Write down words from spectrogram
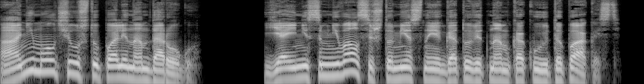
а они молча уступали нам дорогу. Я и не сомневался, что местные готовят нам какую-то пакость.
